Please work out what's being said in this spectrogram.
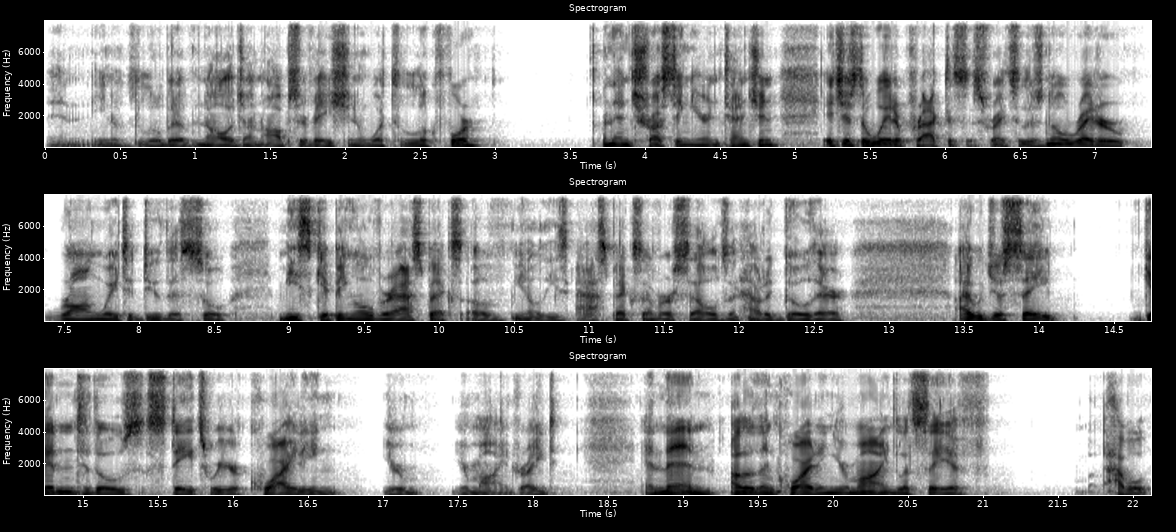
and you know a little bit of knowledge on observation what to look for. And then trusting your intention. It's just a way to practice this, right? So there's no right or wrong way to do this. So me skipping over aspects of, you know, these aspects of ourselves and how to go there, I would just say get into those states where you're quieting your your mind, right? And then, other than quieting your mind, let's say if, how about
